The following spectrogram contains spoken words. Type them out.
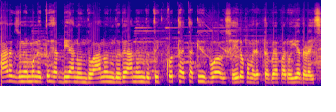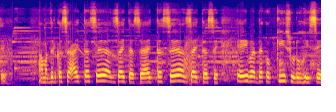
আর একজনের মনে তো হ্যাপি আনন্দ। আনন্দ রে আনন্দ তুই কোথায় থাকিস বল? সেই রকমের একটা ব্যাপার হইয়া দাঁড়াইছে। আমাদের কাছে আইতাছে আর যাইতাছে, আইতাছে আর যাইতাছে। এইবার দেখো কি শুরু হইছে।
